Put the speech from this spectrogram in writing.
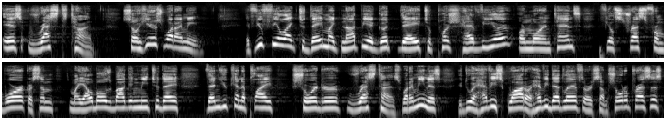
is rest time. So here's what I mean. If you feel like today might not be a good day to push heavier or more intense, feel stressed from work or some my elbows bugging me today, then you can apply shorter rest times. What I mean is you do a heavy squat or heavy deadlift or some shoulder presses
